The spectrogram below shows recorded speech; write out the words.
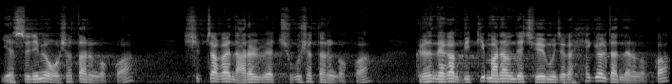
예수님이 오셨다는 것과 십자가에 나를 위해 죽으셨다는 것과 그래서 내가 믿기만 하면 내 죄의 문제가 해결된다는 것과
